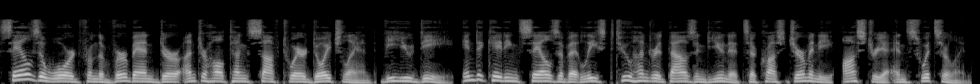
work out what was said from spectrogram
Sales award from the Verband der Unterhaltungssoftware Deutschland (VUD), indicating sales of at least 200,000 units across Germany, Austria and Switzerland.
